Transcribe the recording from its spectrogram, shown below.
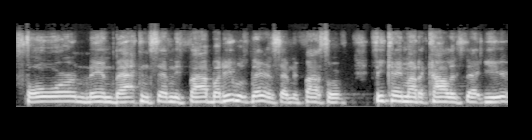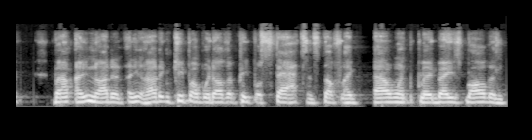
74 and then back in 75, but he was there in 75. So if, he came out of college that year, but you know, I didn't you know, I didn't keep up with other people's stats and stuff like that. I went to play baseball and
